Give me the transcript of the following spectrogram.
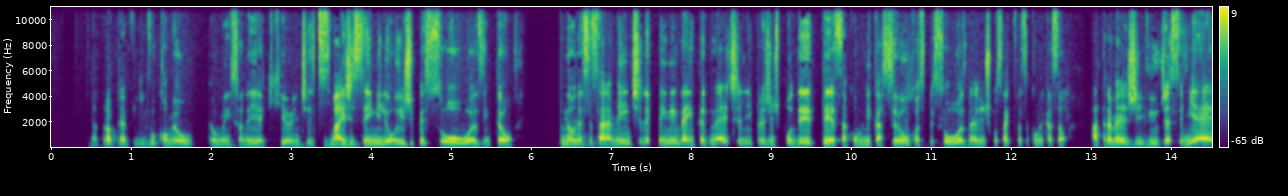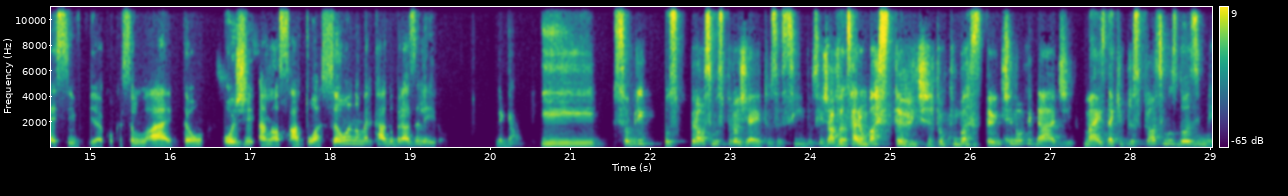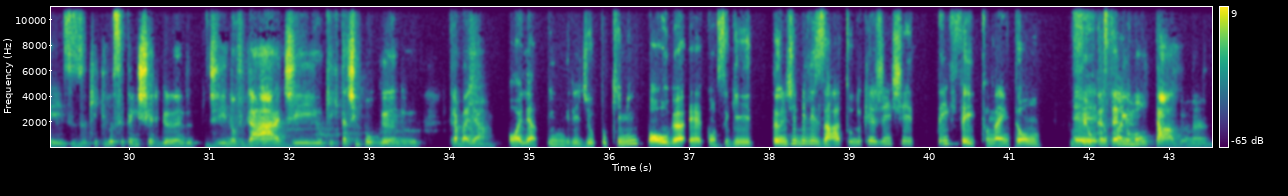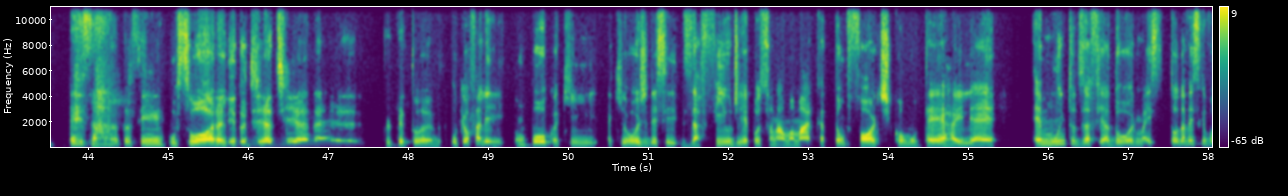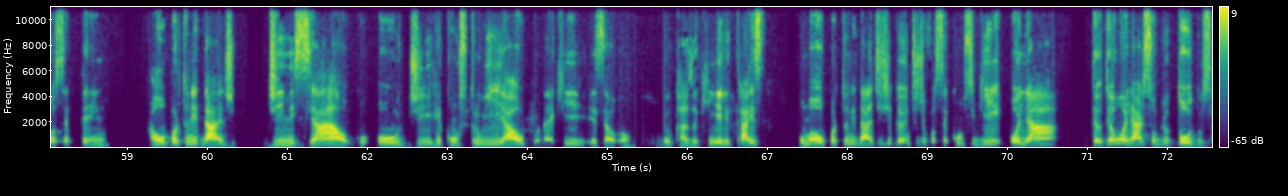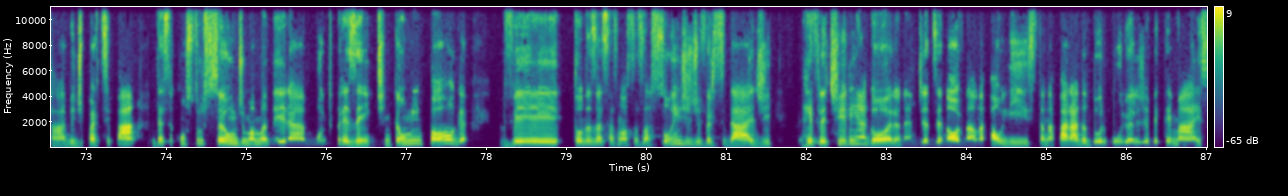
da própria Vivo, como eu, eu mencionei aqui antes, mais de 100 milhões de pessoas. Então, não necessariamente dependem da internet ali para a gente poder ter essa comunicação com as pessoas, né? A gente consegue fazer comunicação através de vídeo de SMS, via qualquer celular. Então, hoje a nossa atuação é no mercado brasileiro. Legal. E sobre os próximos projetos, assim, vocês já avançaram bastante, já estão com bastante é. novidade, mas daqui para os próximos 12 meses, o que, que você está enxergando de novidade? O que está te empolgando trabalhar? Olha, Ingrid, o que me empolga é conseguir tangibilizar tudo que a gente tem feito, né? Então. Ver é, o castelinho falei... montado, né? Exato, assim, o suor ali do dia a dia, né? Perpetuando. O que eu falei um pouco aqui, aqui hoje desse desafio de reposicionar uma marca tão forte como o Terra, ele é, é muito desafiador, mas toda vez que você tem a oportunidade de iniciar algo ou de reconstruir algo, né, que esse é o meu caso aqui, ele traz uma oportunidade gigante de você conseguir olhar ter o olhar sobre o todo, sabe? De participar dessa construção de uma maneira muito presente. Então, me empolga ver todas essas nossas ações de diversidade refletirem agora, né, no dia 19, lá na Paulista, na parada do orgulho LGBT+,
